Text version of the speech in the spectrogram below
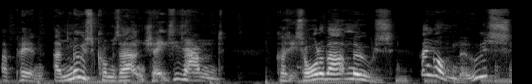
a pin, and Moose comes out and shakes his hand because it's all about Moose. Hang on, Moose.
